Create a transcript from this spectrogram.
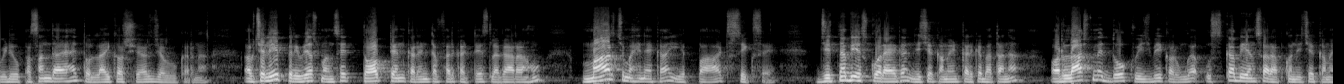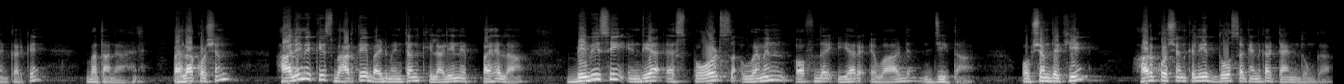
वीडियो पसंद आया है तो लाइक और शेयर ज़रूर करना। अब चलिए प्रीवियस मंथ से टॉप टेन करंट अफेयर का टेस्ट लगा रहा हूँ। मार्च महीने का ये पार्ट सिक्स है। जितना भी स्कोर आएगा, नीचे कमेंट करके बताना। और लास्ट में दो क्विज भी करूँगा, उसका भी आंसर आपको नीचे कमेंट करके बताना है। पहला क्वेश्चन हाल ही में किस भारतीय बैडमिंटन खिलाड़ी ने पहला BBC India sports women of the year award जीता? ऑप्शन देखिए, हर क्वेश्चन के लिए दो सेकेंड का टाइम दूँगा।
